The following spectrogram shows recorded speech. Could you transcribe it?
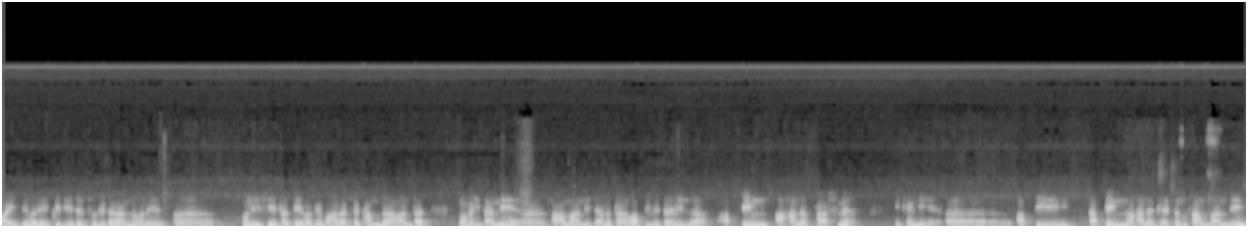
වෛද්‍යවරයෙක් විදිහට ස්තුති කරන්න ඕනේ පොලිසියටත් ඒ වගේම ආරක්ෂක හමුදාවන්ටත්. මම හිතන්නේ සාමාන්‍ය ජනතාව අපි වෙත ඇවිල්ලා අපෙන් අහන ප්‍රශ්න ඒ කියන්නේ අපි අපෙන් අහන ගැටලු සම්බන්ධයෙන්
